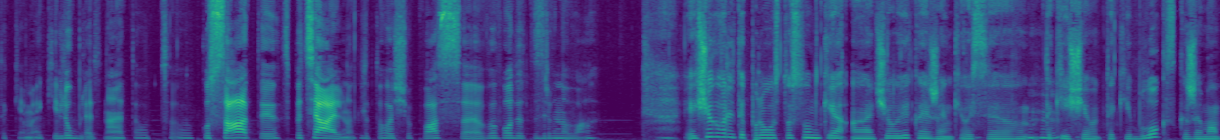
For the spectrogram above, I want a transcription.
такими, які люблять, знаєте, от е, кусати спеціально для того, щоб вас е, виводити з рівноваги. Якщо говорити про стосунки а, чоловіка і жінки, ось Мгм. такий ще такий блок, скажімо,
